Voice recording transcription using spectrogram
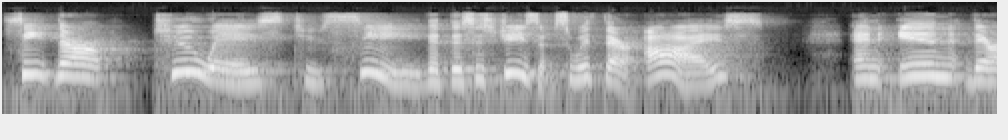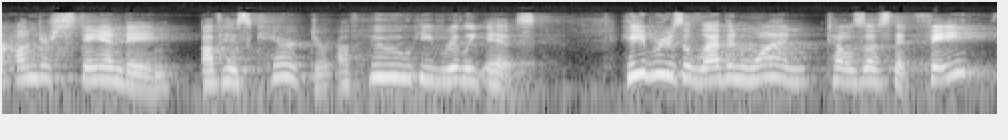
See, there are two ways to see that this is Jesus with their eyes and in their understanding of his character, of who he really is. Hebrews 11:1 tells us that faith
